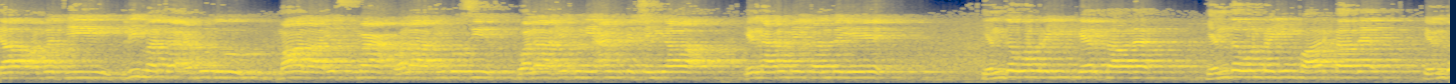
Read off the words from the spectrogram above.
யா أبتي لم تعبد ما لا يسمع ولا يبصر ولا يغني عنك شيئا. என் அருமை தந்தையே எந்த ஒன்றையும் கேட்காத எந்த ஒன்றையும் பார்க்காத எந்த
